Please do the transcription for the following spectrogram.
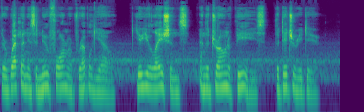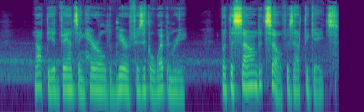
Their weapon is a new form of rebel yell, ululations, and the drone of bees, the didgeridoo. Not the advancing herald of mere physical weaponry, but the sound itself is at the gates.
